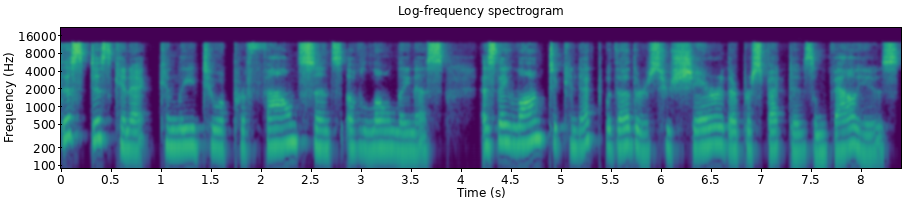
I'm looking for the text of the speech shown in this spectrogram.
This disconnect can lead to a profound sense of loneliness as they long to connect with others who share their perspectives and values.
